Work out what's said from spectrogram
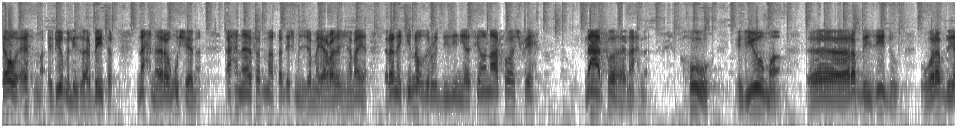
تو اسمع اليوم اللي زار بيتر نحن راه مش أنا. إحنا فما قداش من جمعيه 14 جمعيه رانا كي نغزروا الديزينياسيون نعرفوهاش فيها نعرفوها نحن. خوه اليوم ربي يزيدوا وربي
